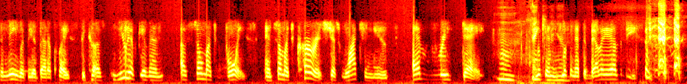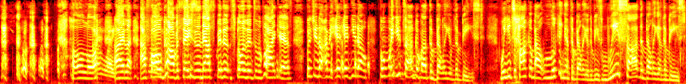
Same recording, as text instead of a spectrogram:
to me would be a better place because you have given us so much voice and so much courage just watching you every day. Mm, looking, you, looking at the belly of the beast. oh Lord! Like, right, like our phone conversations are now spilling, spilling into the podcast. But you know, I mean, it, it, you know, but when you talk about the belly of the beast, when you talk about looking at the belly of the beast, we saw the belly of the beast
